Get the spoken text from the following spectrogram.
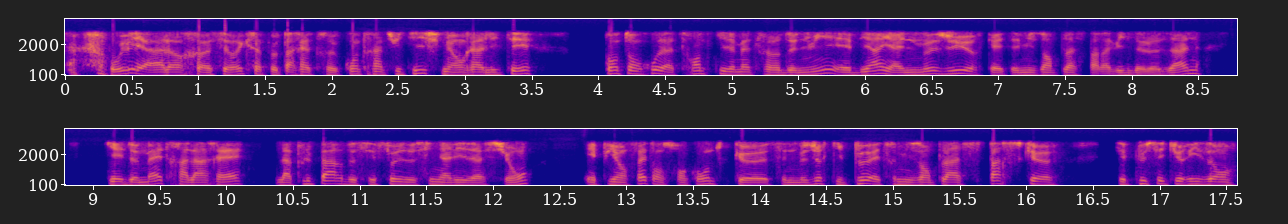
Oui, alors euh, c'est vrai que ça peut paraître contre-intuitif, mais en réalité, quand on roule à 30 km heure de nuit, eh bien, il y a une mesure qui a été mise en place par la ville de Lausanne, qui est de mettre à l'arrêt la plupart de ces feux de signalisation. Et puis, en fait, on se rend compte que c'est une mesure qui peut être mise en place parce que c'est plus sécurisant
